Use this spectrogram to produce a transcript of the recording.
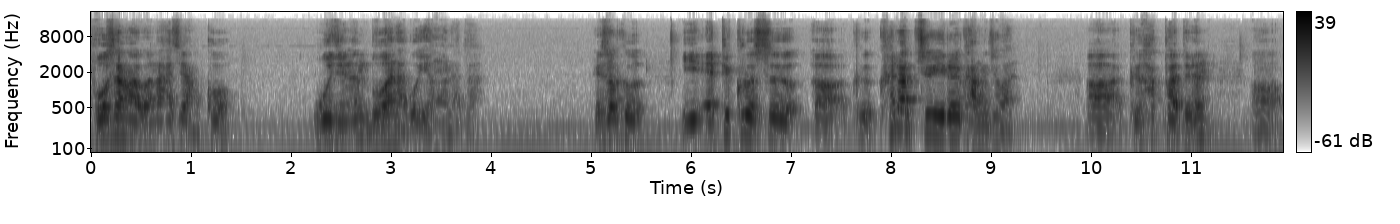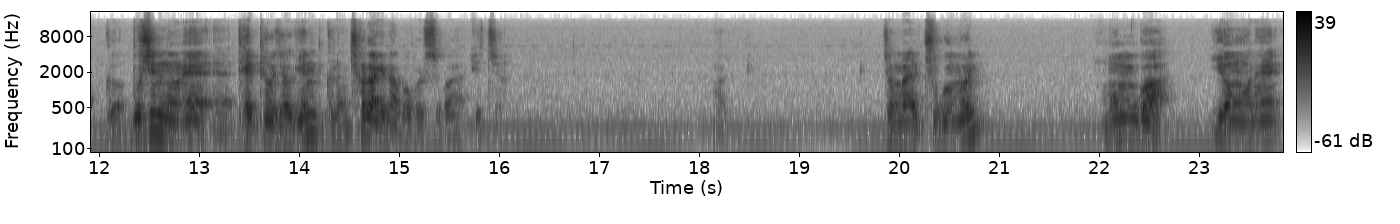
보상하거나 하지 않고 우주는 무한하고 영원하다. 그래서 그 이 에피크로스 어, 그 쾌락주의를 강조한 아, 그 학파들은 어, 그 무신론의 대표적인 그런 철학이라고 볼 수가 있죠. 어, 정말 죽음은 몸과 영혼의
